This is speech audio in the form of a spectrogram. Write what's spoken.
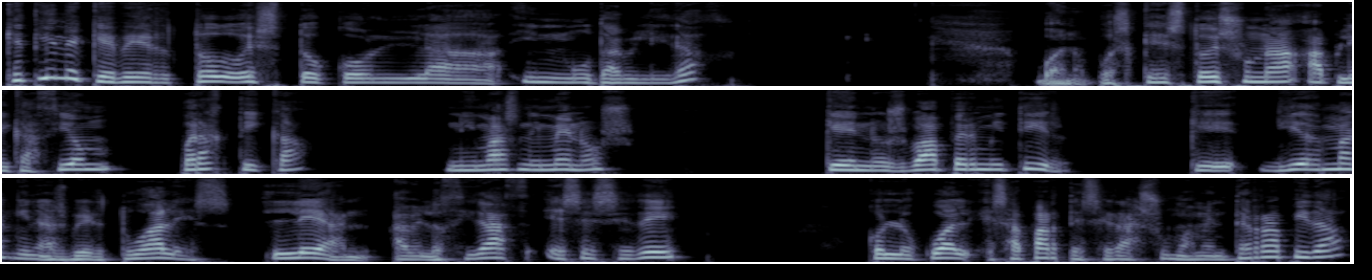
¿qué tiene que ver todo esto con la inmutabilidad? Bueno, pues que esto es una aplicación práctica, ni más ni menos, que nos va a permitir que 10 máquinas virtuales lean a velocidad SSD, con lo cual esa parte será sumamente rápida,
